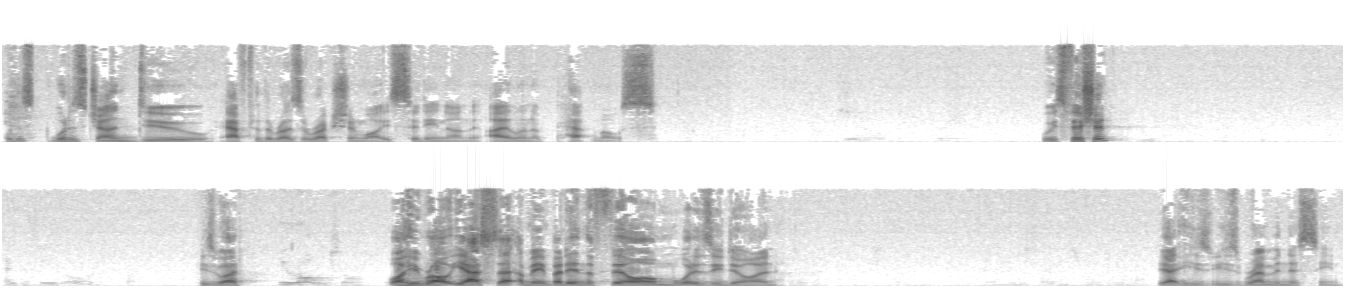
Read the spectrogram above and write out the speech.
what, is, what does John do after the resurrection while he's sitting on the island of Patmos? Well, he's fishing. He's what? He wrote. Well, he wrote, yes. That, I mean, but in the film, what is he doing? Yeah, he's, he's reminiscing.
